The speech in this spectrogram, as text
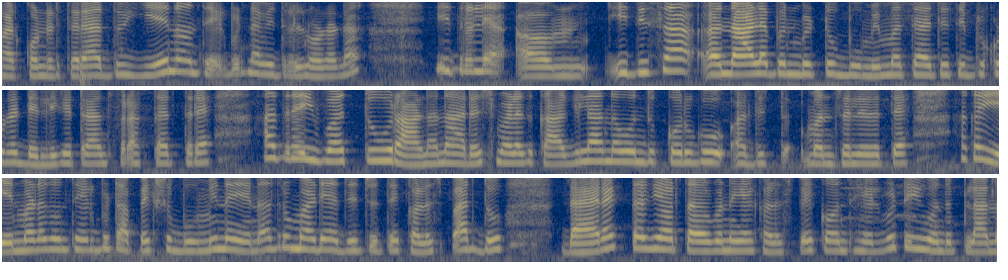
ಮಾಡ್ಕೊಂಡಿರ್ತಾರೆ. ಅದು ಏನು ಅಂತ ಹೇಳ್ಬಿಟ್ಟು ನಾವು ಇದ್ರಲ್ಲಿ ನೋಡೋಣ. ಇದರಲ್ಲಿ ಈ ದಿವಸ ನಾಳೆ ಬಂದುಬಿಟ್ಟು ಭೂಮಿ ಮತ್ತು ಅಜಿತ್ ಇಬ್ಬರು ಕೂಡ ಡೆಲ್ಲಿಗೆ ಟ್ರಾನ್ಸ್ಫರ್ ಆಗ್ತಾ ಇರ್ತಾರೆ. ಆದರೆ ಇವತ್ತು ರಾಣನ ಅರೆಸ್ಟ್ ಮಾಡೋದಕ್ಕಾಗಿಲ್ಲ ಅನ್ನೋ ಒಂದು ಕೊರಗು ಅಜಿತ್ ಮನಸ್ಸಲ್ಲಿರುತ್ತೆ ಆಗ ಏನು ಮಾಡೋದು ಅಂತ ಹೇಳಿಬಿಟ್ಟು ಅಪೇಕ್ಷೆ ಭೂಮಿನ ಏನಾದರೂ ಮಾಡಿ ಅಜಿತ್ ಜೊತೆ ಕಳಿಸ್ಬಾರ್ದು. ಡೈರೆಕ್ಟಾಗಿ ಅವ್ರ ತವ್ರ ಮನೆಗೆ ಕಳಿಸ್ಬೇಕು ಅಂತ ಹೇಳಿಬಿಟ್ಟು ಈ ಒಂದು ಪ್ಲಾನ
